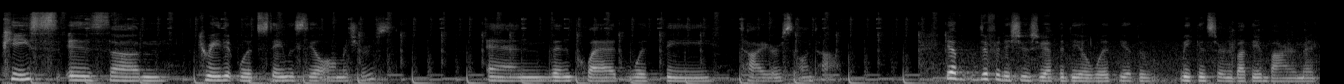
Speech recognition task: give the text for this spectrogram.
piece is um, created with stainless steel armatures and then clad with the tires on top. You have different issues you have to deal with. You have to be concerned about the environment,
